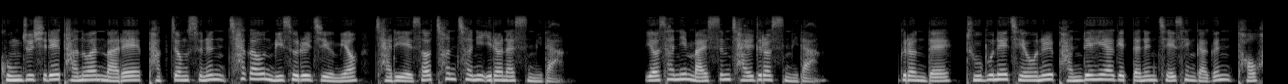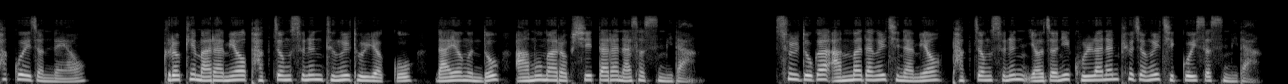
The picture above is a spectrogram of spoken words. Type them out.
공주실의 단호한 말에 박정수는 차가운 미소를 지으며 자리에서 천천히 일어났습니다. 여사님 말씀 잘 들었습니다. 그런데 두 분의 재혼을 반대해야겠다는 제 생각은 더 확고해졌네요. 그렇게 말하며 박정수는 등을 돌렸고 나영은도 아무 말 없이 따라 나섰습니다. 술도가 앞마당을 지나며 박정수는 여전히 곤란한 표정을 짓고 있었습니다.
